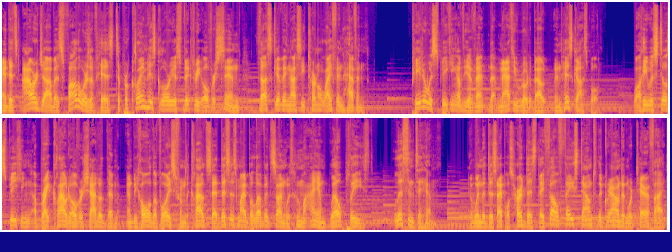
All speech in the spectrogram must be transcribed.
and it's our job as followers of His to proclaim His glorious victory over sin thus giving us eternal life in heaven. Peter was speaking of the event that Matthew wrote about in his gospel. While he was still speaking, a bright cloud overshadowed them, and behold, a voice from the cloud said, This is my beloved Son, with whom I am well pleased. Listen to him. And when the disciples heard this, they fell face down to the ground and were terrified.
